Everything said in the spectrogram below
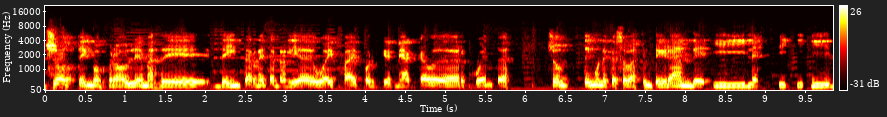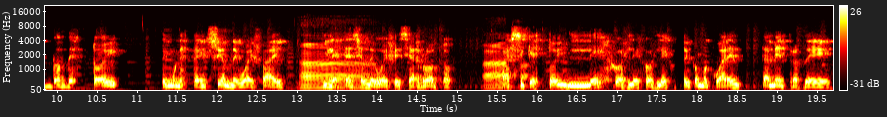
yo tengo problemas de, de internet, en realidad de wifi, porque me acabo de dar cuenta. Yo tengo una casa bastante grande y, les- y, y- y donde estoy tengo una extensión de wifi Ah, y la extensión de wifi se ha roto. ah, Así que estoy lejos, lejos, lejos. Estoy como 40 metros de,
